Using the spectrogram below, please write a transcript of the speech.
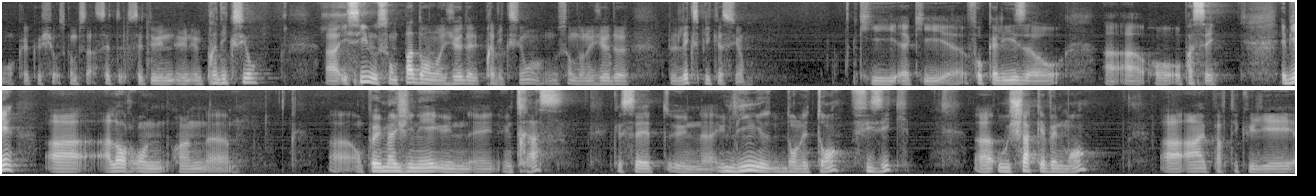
ou quelque chose comme ça. C'est une, prédiction euh, ici, nous ne sommes pas dans le jeu de prédiction, nous sommes dans le jeu de, l'explication qui, euh, euh, focalise au, passé. Eh bien, alors on, peut imaginer une, trace, que c'est une, ligne dans le temps physique où chaque événement a un particulier,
